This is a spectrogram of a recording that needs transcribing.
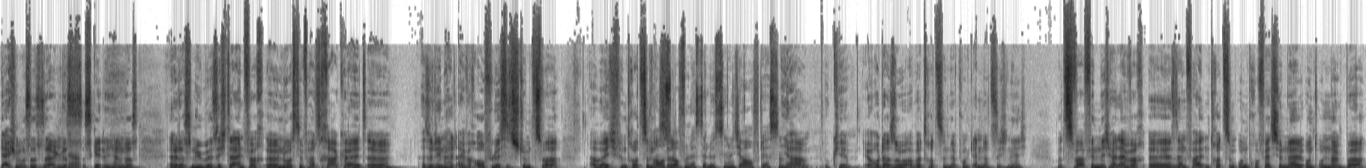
ja, ich muss es sagen, das, ja. das geht nicht anders, äh, dass Nübel sich da einfach äh, nur aus dem Vertrag halt, äh, also den halt einfach auflöst, das stimmt zwar, aber ich finde trotzdem. Auslaufen lässt, der löst ihn nicht auf, der ist dann Ja, okay, ja, oder so, aber trotzdem, der Punkt ändert sich nicht. Und zwar finde ich halt einfach äh, sein Verhalten trotzdem unprofessionell und undankbar.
